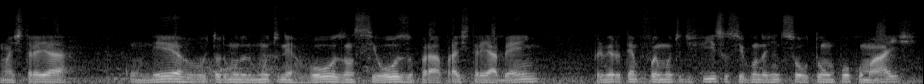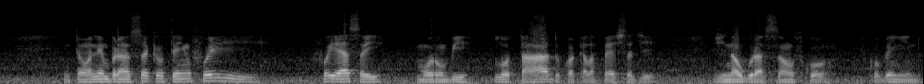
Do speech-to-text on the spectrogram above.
Uma estreia com nervo, todo mundo muito nervoso, ansioso para estrear bem. O primeiro tempo foi muito difícil, o segundo a gente soltou um pouco mais. Então a lembrança que eu tenho foi, foi essa aí, Morumbi lotado, com aquela festa de, de inauguração, ficou, ficou bem lindo.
